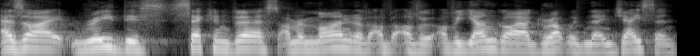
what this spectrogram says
As I read this second verse, I'm reminded of, of, of, a, of a young guy I grew up with named Jason.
